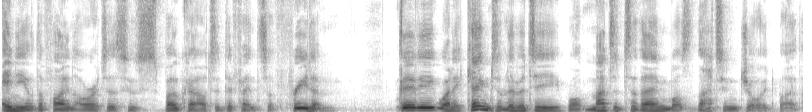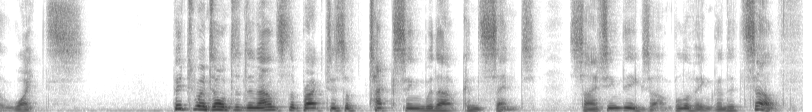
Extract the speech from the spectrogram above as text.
any of the fine orators who spoke out in defence of freedom. Clearly, when it came to liberty, what mattered to them was that enjoyed by the whites. Pitt went on to denounce the practice of taxing without consent, citing the example of England itself.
